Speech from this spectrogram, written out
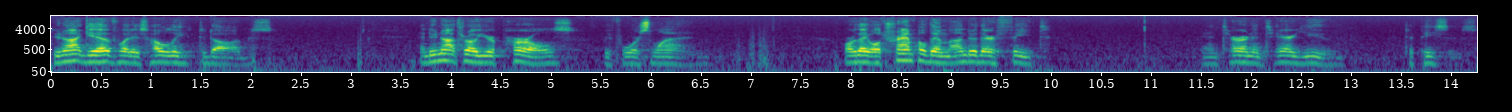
Do not give what is holy to dogs, and do not throw your pearls before swine, or they will trample them under their feet and turn and tear you to pieces.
